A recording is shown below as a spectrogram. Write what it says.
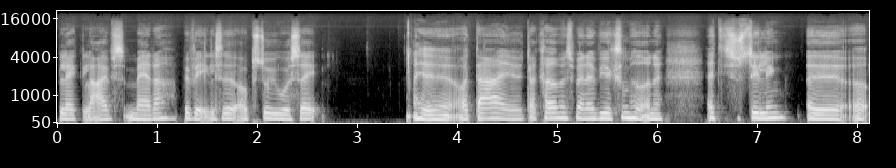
Black Lives Matter-bevægelse opstod i USA. Øh, og der, øh, der krævede man simpelthen af virksomhederne, at de tog stilling. Øh, og,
